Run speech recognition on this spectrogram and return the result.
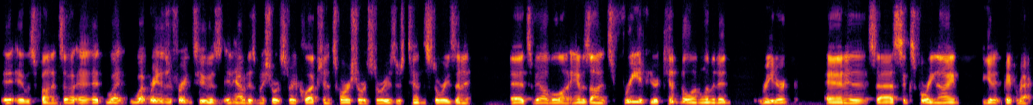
it, it was fun. So it, what what Brandon's referring to is Inhabit is my short story collection. It's horror short stories. There's ten stories in it. It's available on Amazon. It's free if you're a Kindle Unlimited reader, and it's uh, six forty nine to get it in paperback.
